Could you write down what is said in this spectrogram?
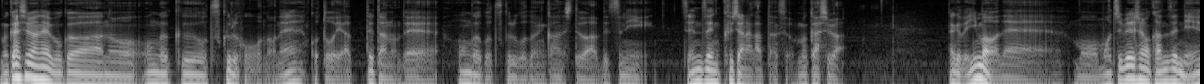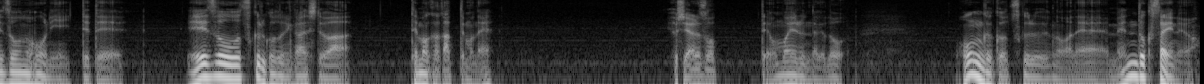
昔はね僕はあの音楽を作る方のねことをやってたので音楽を作ることに関しては別に全然苦じゃなかったんですよ昔はだけど今はねもうモチベーションは完全に映像の方に行ってて映像を作ることに関しては手間かかってもねよしやるぞって思えるんだけど音楽を作るのはねめんどくさいのよ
